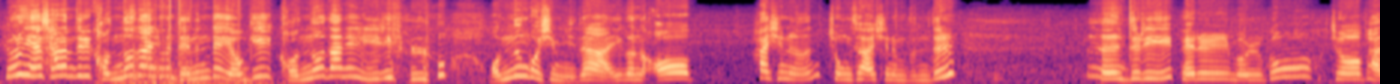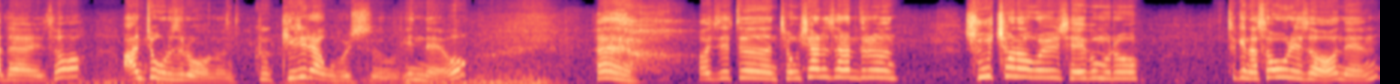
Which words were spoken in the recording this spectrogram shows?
이건 그냥 사람들이 건너 다니면 되는데 여기 건너 다닐 일이 별로 없는 곳입니다. 이건 업 하시는 종사하시는 분들 들이 배를 몰고 저 바다에서 안쪽으로 들어오는 그 길이라고 볼 수 있네요. 에휴, 어쨌든 정치하는 사람들은 수천억을 세금으로 특히나 서울에서 낸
